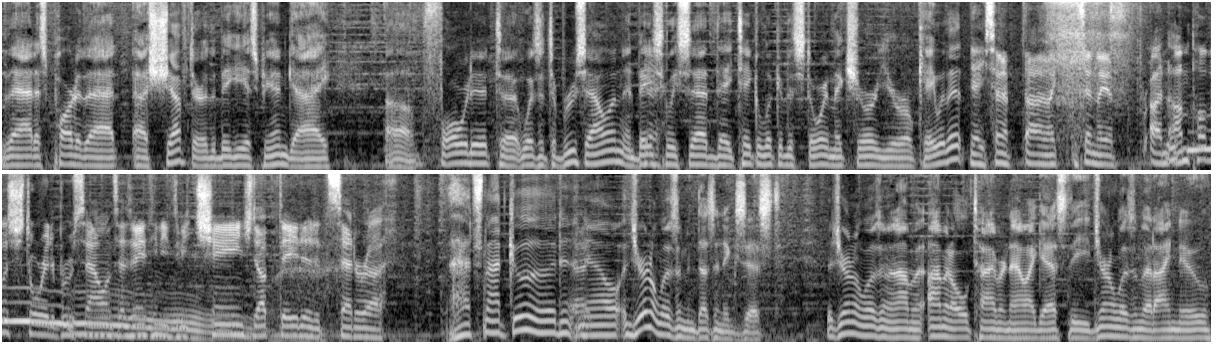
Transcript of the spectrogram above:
that as part of that, uh, Schefter, the big ESPN guy, uh, forwarded to, was it to Bruce Allen and basically yeah. said, "Hey, take a look at this story, make sure you're okay with it." Yeah, he sent a, uh, like he sent like a, an unpublished story to Bruce Allen, says anything needs to be changed, updated, etc. That's not good. Right. Now, journalism doesn't exist. The journalism, and I'm, a, I'm an old timer now, I guess. The journalism that I knew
